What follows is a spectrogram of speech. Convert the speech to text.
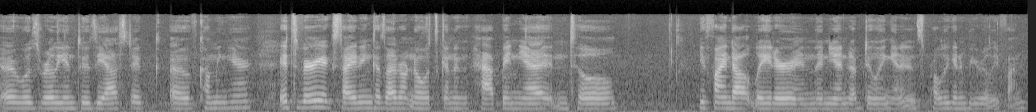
I was really enthusiastic of coming here. It's very exciting because I don't know what's going to happen yet until you find out later, and then you end up doing it, and it's probably going to be really fun.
